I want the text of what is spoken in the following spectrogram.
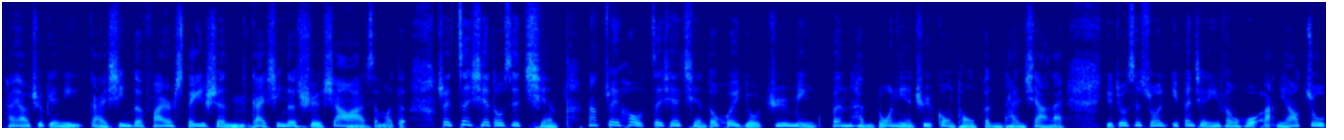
它要去给你盖新的 fire station。盖新的学校啊什么的，嗯、所以这些都是钱。那最后这些钱都会由居民分很多年去共同分摊下来，也就是说一分钱一分货啦。你要住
